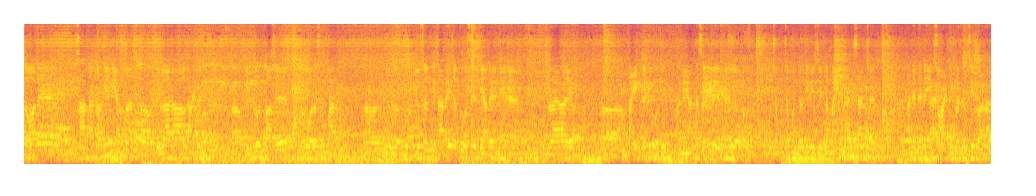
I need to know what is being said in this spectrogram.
સવારે સાત આઠ વાગ્યાની આસપાસ અ, ઉલારા ગાર્ડન અ, પાસે નવ વર્ષનું બાળક ટ્યુશન કે શાળાએ જતું હશે ત્યારે એને કૂતરાએ બાઇક બાઇટ કર્યું હતું. અને આખા શરીરે એને લગભગ ઓછામાં ઓછા પંદરથી વીસ જેટલા બાઇટના નિશાન છે. અને તેને એકસો આઠ ઇમરજન્સી દ્વારા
